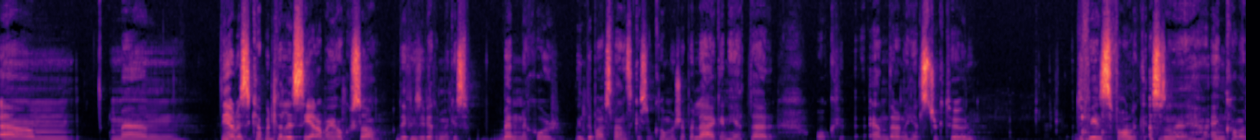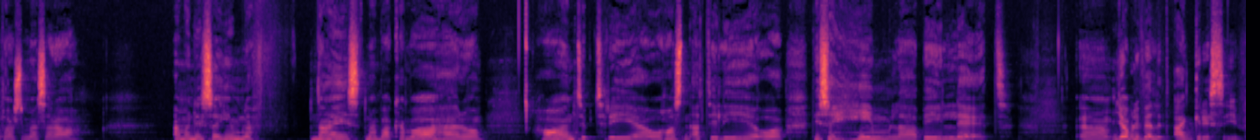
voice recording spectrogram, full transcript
Um, men delvis kapitaliserar man ju också. Det finns ju jättemycket människor, inte bara svenskar, som kommer och köper lägenheter och ändrar en hel struktur det finns folk, alltså en kommentar som är så här, ja ah, men det är så himla nice att man bara kan vara här och ha en typ trea och ha sin ateljé och det är så himla billigt. Um, jag blir väldigt aggressiv.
